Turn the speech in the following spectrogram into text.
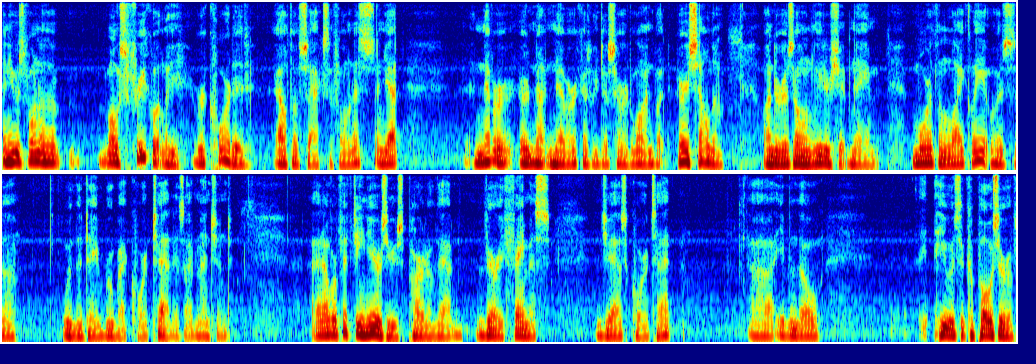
And he was one of the most frequently recorded alto saxophonists, and yet never, or not never, because we just heard one, but very seldom under his own leadership name. More than likely, it was uh, with the Dave Brubeck Quartet, as I've mentioned. And over 15 years, he was part of that very famous jazz quartet, uh, even though he was the composer of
